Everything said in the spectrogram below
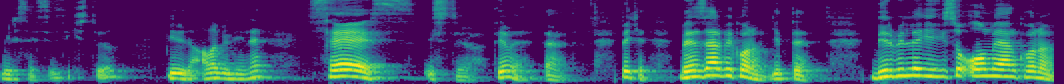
Biri sessizlik istiyor. Biri de alabildiğine ses istiyor. Değil mi? Evet. Peki benzer bir konu gitti. Birbiriyle ilgisi olmayan konu.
